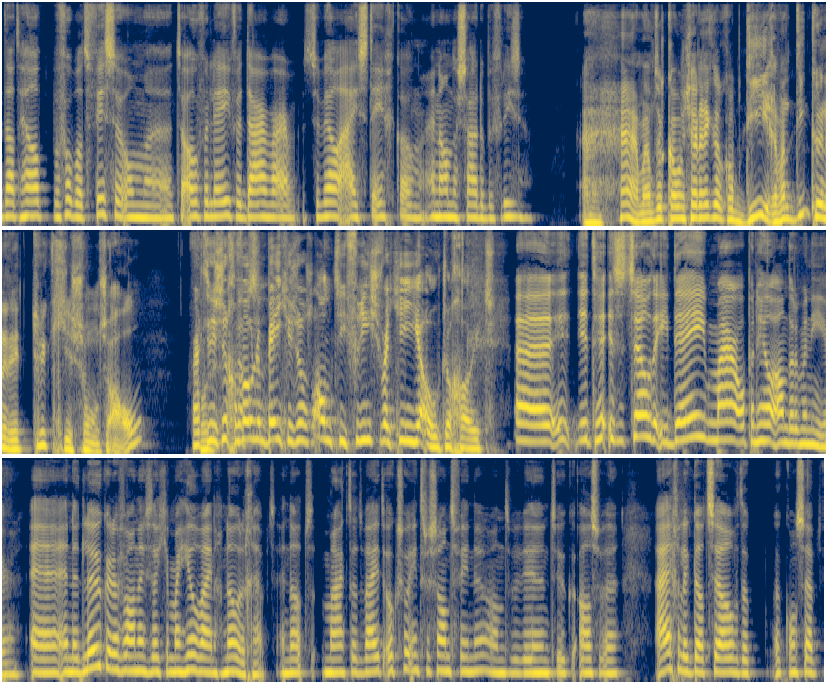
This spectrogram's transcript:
dat helpt bijvoorbeeld vissen om te overleven daar waar ze wel ijs tegenkomen en anders zouden bevriezen. Aha, maar dan komen zo direct ook op dieren. Want die kunnen dit trucje soms al. Maar het is er gewoon een beetje zoals antivries wat je in je auto gooit. Eh, het is hetzelfde idee, maar op een heel andere manier. Eh, en het leuke ervan is dat je maar heel weinig nodig hebt. En dat maakt dat wij het ook zo interessant vinden. Want we willen natuurlijk, als we eigenlijk datzelfde concept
